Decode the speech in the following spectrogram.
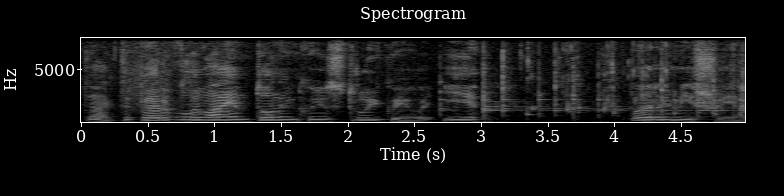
Так, тепер вливаємо тоненькою струйкою і перемішуємо.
